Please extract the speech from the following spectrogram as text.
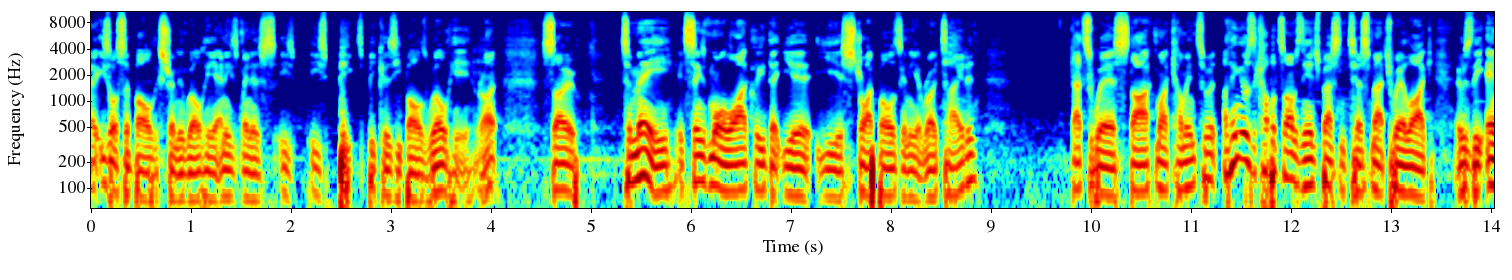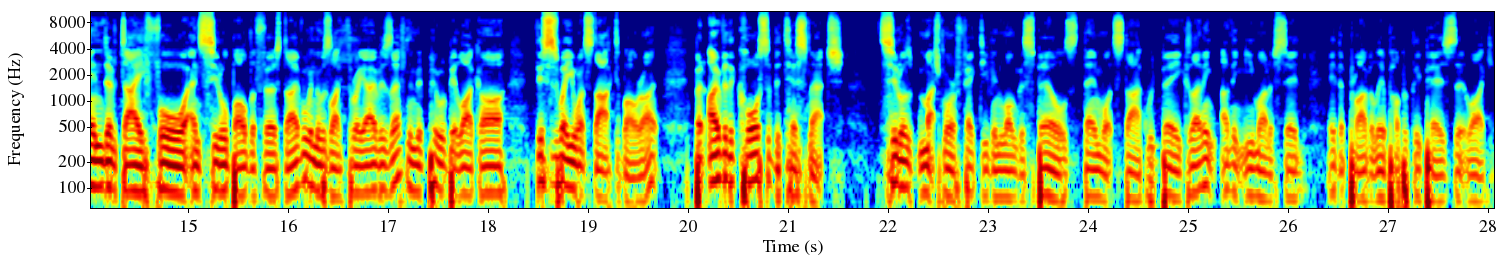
Uh, he's also bowled extremely well here, and he's been as, he's, he's picked because he bowls well here, right? So to me, it seems more likely that your your strike bowler is going to get rotated. that's where Starc might come into it. I think there was a couple of times in the Edgbaston Test match where like it was the end of day four and Siddle bowled the first over when there was like three overs left, and people would be like, "Oh, this is where you want Starc to bowl, right?" But over the course of the Test match. Siddle was much more effective in longer spells than what Starc would be because I think I think you might have said either privately or publicly, Pez, that like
